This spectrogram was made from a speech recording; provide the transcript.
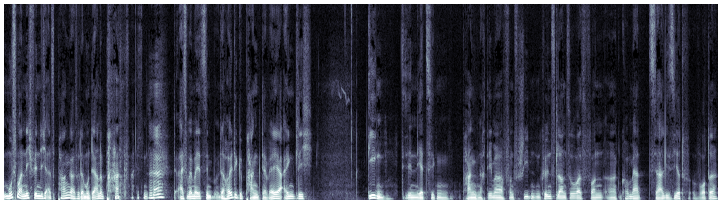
muss man nicht, finde ich, als Punk, also der moderne Punk, weiß nicht. Aha. Also wenn man jetzt den, der heutige Punk, der wäre ja eigentlich gegen den jetzigen Punk, nachdem er von verschiedenen Künstlern sowas von äh, kommerzialisiert wurde,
